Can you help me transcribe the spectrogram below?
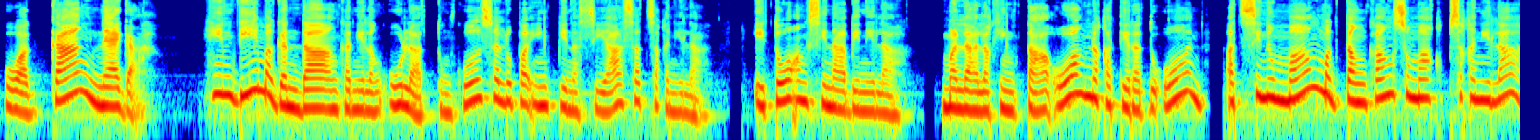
Huwag kang nega. Hindi maganda ang kanilang ulat tungkol sa lupaing pinasiyasat sa kanila. Ito ang sinabi nila. Malalaking tao ang nakatira doon at sinumang magtangkang sumakop sa kanila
